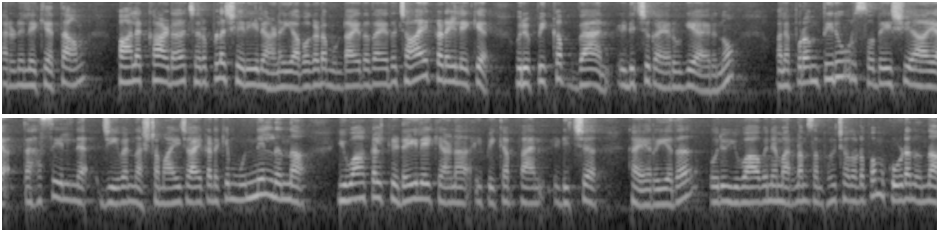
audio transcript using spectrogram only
അരുണിലേക്ക് എത്താം. പാലക്കാട് ചെറുപ്പളശ്ശേരിയിലാണ് ഈ അപകടമുണ്ടായത് അതായത് ചായക്കടയിലേക്ക് ഒരു പിക്കപ്പ് വാൻ ഇടിച്ചു കയറുകയായിരുന്നു. മലപ്പുറം തിരൂർ സ്വദേശിയായ തഹസീലിന് ജീവൻ നഷ്ടമായി. ചായക്കടയ്ക്ക് മുന്നിൽ നിന്ന് യുവാക്കൾക്കിടയിലേക്കാണ് ഈ പിക്കപ്പ് വാൻ ഇടിച്ച് കയറിയത്. ഒരു യുവാവിന് മരണം സംഭവിച്ചതോടൊപ്പം കൂടെ നിന്ന്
